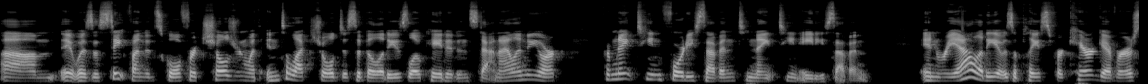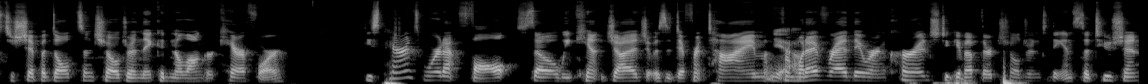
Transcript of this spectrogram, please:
um, it was a state-funded school for children with intellectual disabilities located in Staten Island, New York, from 1947 to 1987. In reality, it was a place for caregivers to ship adults and children they could no longer care for. These parents weren't at fault, so we can't judge. It was a different time. Yeah. From what I've read, they were encouraged to give up their children to the institution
